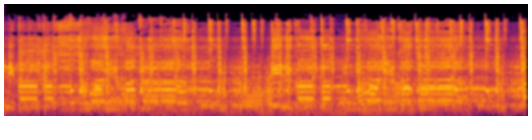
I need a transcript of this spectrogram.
ní kókó. owó ní kókó.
